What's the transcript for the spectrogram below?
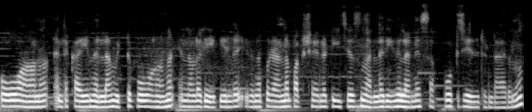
പോവാണ് എന്റെ കയ്യിൽ നിന്നെല്ലാം വിട്ടു പോവാണ് എന്നുള്ള രീതിയിൽ ഇരുന്നപ്പോഴാണ് പക്ഷേ എന്റെ ടീച്ചേഴ്സ് നല്ല രീതിയിൽ എന്നെ സപ്പോർട്ട് ചെയ്തിട്ടുണ്ടായിരുന്നു.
